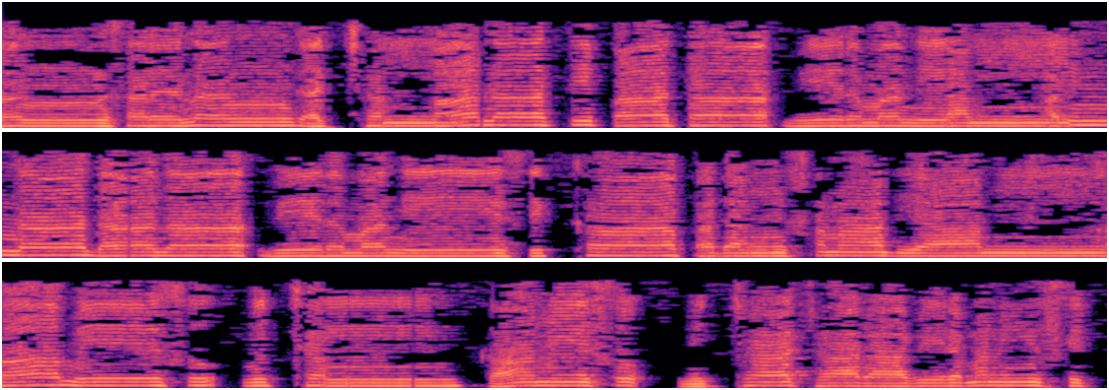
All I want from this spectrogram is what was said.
සරණං ගච්ඡානාති පාතා වේරමණී අදින්නාදාන වේරමණී සික්ඛාපදං සමාදියාමි කාමේසු මිච්ඡයි කාමේසු මිච්ඡාචාරා වේරමණී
